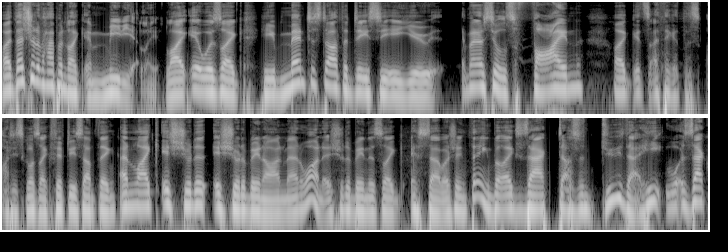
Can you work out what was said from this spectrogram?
Like, that should have happened, like, immediately. Like, it was like, he meant to start the DCEU. Man of Steel is fine. Like it's, I think it's oh, he scores like fifty something, and like it should have, it should have been Iron Man one. It should have been this like establishing thing, but like Zack doesn't do that. He, what Zack,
